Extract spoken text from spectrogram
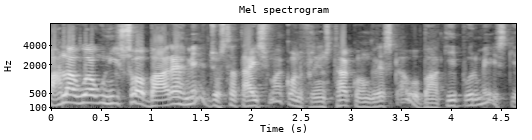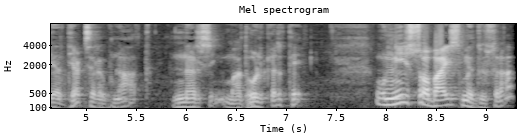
पहला हुआ 1912 में, जो सत्ताईसवां कॉन्फ्रेंस था कांग्रेस का, वो बांकीपुर में, इसके अध्यक्ष रघुनाथ नरसिंह माधोलकर थे। 1922 में दूसरा,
